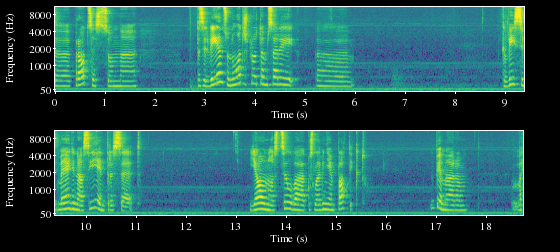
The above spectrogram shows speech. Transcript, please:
uh, process, un uh, tas ir viens, un otrs, protams, arī. Uh, ka visi mēģinās ieinteresēt jaunos cilvēkus, lai viņiem patiktu. Nu, piemēram, vai,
